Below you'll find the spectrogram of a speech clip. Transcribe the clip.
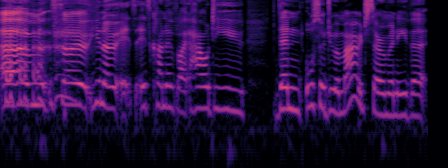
um, so you know, it's it's kind of like how do you then also do a marriage ceremony that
